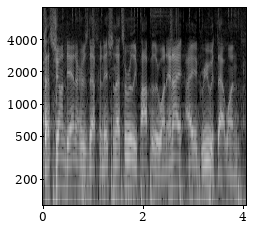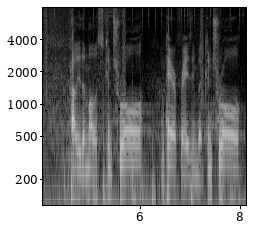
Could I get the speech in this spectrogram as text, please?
That's John Danaher's definition. That's a really popular one, and I, I agree with that one probably the most. Control, I'm paraphrasing, but control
